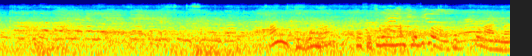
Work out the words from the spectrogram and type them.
Bir de havalı havalı havalı çalışıyor Hangi kız lan o? Saçı yandan kazık olan, kazık olan mı?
